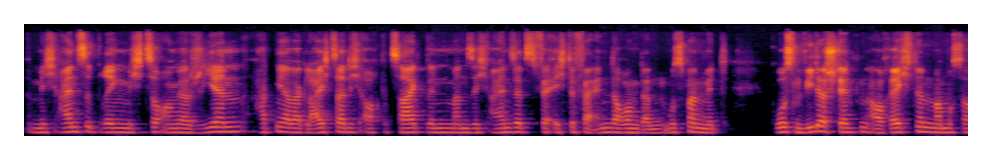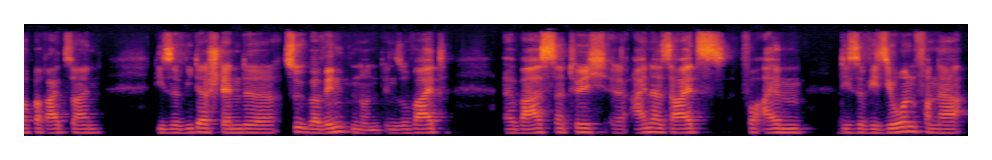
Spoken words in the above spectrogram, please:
mich einzubringen, mich zu engagieren, hat mir aber gleichzeitig auch gezeigt, wenn man sich einsetzt für echte Veränderung, dann muss man mit großen Widerständen auch rechnen. Man muss auch bereit sein, diese Widerstände zu überwinden. Und insoweit äh, war es natürlich äh, einerseits vor allem diese Vision von einer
